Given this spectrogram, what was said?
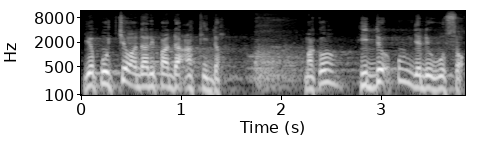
Dia pucuk daripada akidah. Maka hidup pun jadi rusak.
